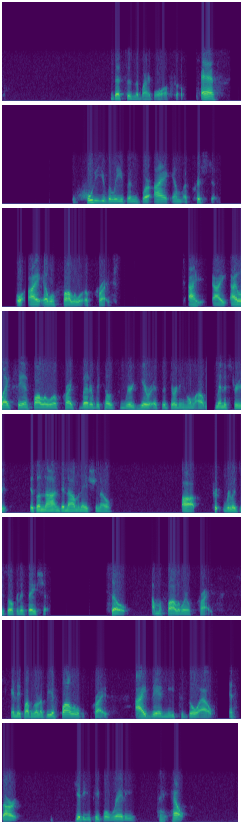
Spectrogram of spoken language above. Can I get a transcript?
That's in the Bible also. Ask, who do you believe in? Where I am a Christian or I am a follower of Christ. I, I I like saying follower of Christ better because we're here at the Journey Home Outreach Ministry is a non-denominational uh, religious organization. So I'm a follower of Christ, and if I'm going to be a follower of Christ, I then need to go out and start getting people ready to help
